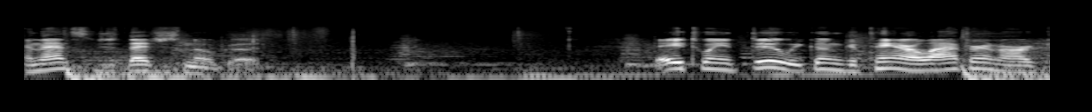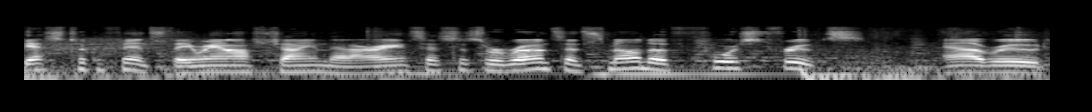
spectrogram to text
and that's just, that's just no good. Day 22, we couldn't contain our laughter and our guests took offense. They ran off shouting that our ancestors were rodents and smelled of forced fruits. How rude.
